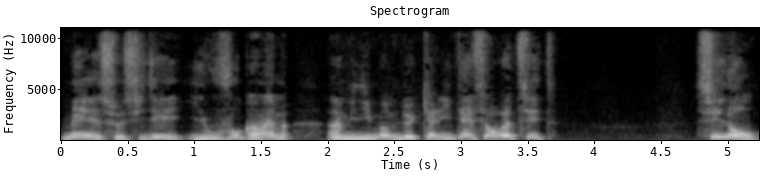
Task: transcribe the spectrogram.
mais ceci dit, il vous faut quand même un minimum de qualité sur votre site. Sinon,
